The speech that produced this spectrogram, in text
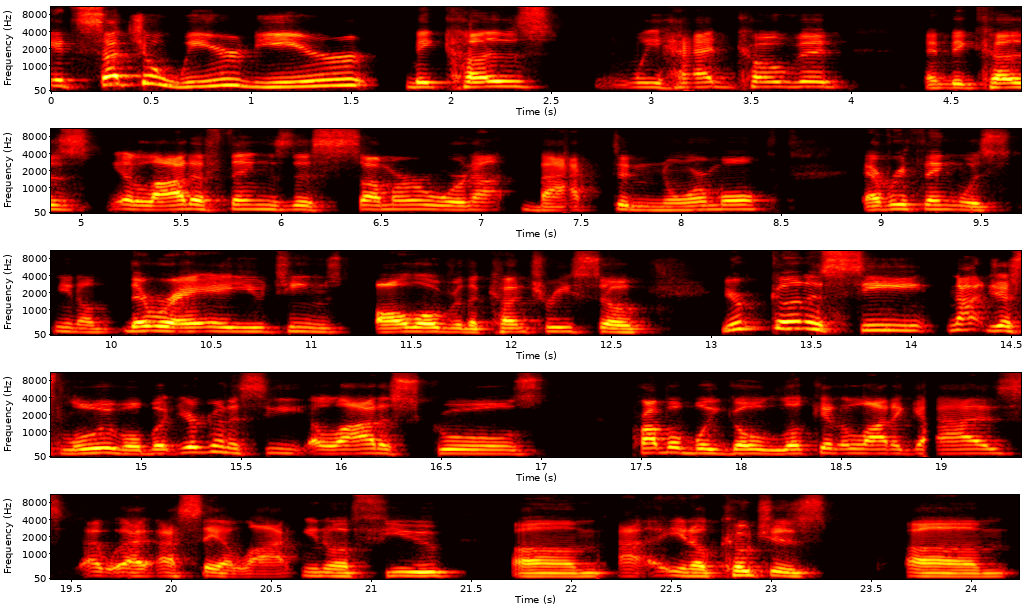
It's such a weird year because we had COVID and because a lot of things this summer were not back to normal. Everything was, you know, there were AAU teams all over the country. So you're going to see not just Louisville, but you're going to see a lot of schools probably go look at a lot of guys. I, I say a lot, you know, a few, um, I, you know, coaches um,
